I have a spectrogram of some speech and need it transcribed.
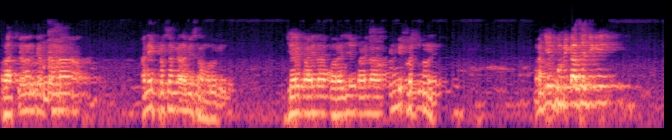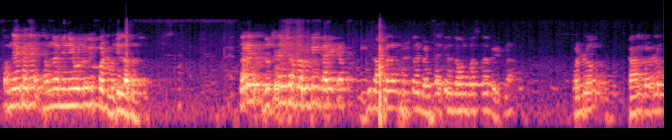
राजकारण करताना अनेक प्रसंगाला मी सामोरं गेलो. जय पाहिला पराजय पाहिला पण मी फसलो नाही. माझी एक भूमिका असायची की समजा एखाद्या समजा मी निवडणुकीत पटलो जिल्हा परिषद तर दुसऱ्या दिवसाचा रुटीन कार्यक्रम. जिथं आपल्याला मित्र भेटतात तिथं जाऊन बसणं भेटणं. पडलो काल पडलो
